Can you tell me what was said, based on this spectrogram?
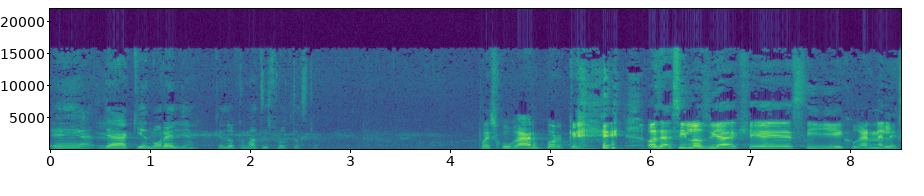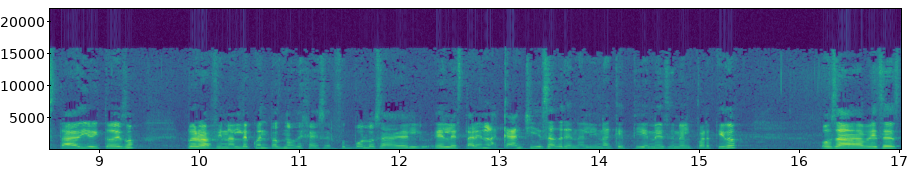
eh, ya aquí en Morelia? ¿Qué es lo que más disfrutas tú? Pues jugar porque, o sea, sí los viajes y jugar en el estadio y todo eso, pero a final de cuentas no deja de ser fútbol, o sea, el, el estar en la cancha y esa adrenalina que tienes en el partido, o sea, a veces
